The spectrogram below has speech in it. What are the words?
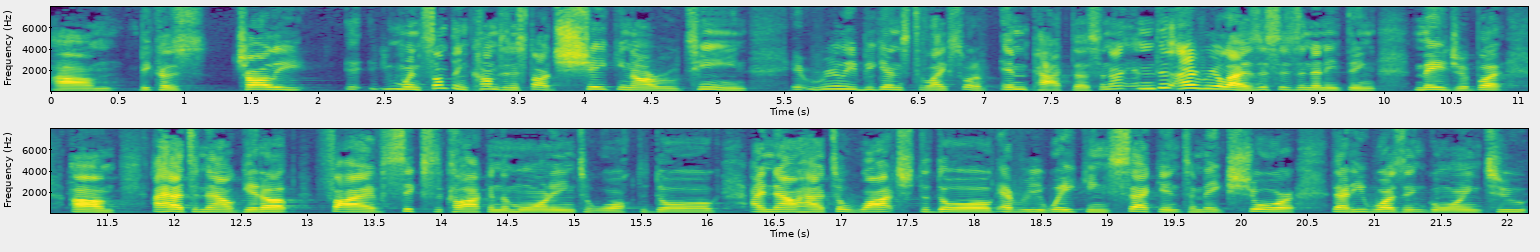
um, because Charlie, it, when something comes and it starts shaking our routine, it really begins to like sort of impact us. And I, and th- I realize this isn't anything major, but um, I had to now get up five, six o'clock in the morning to walk the dog. I now had to watch the dog every waking second to make sure that he wasn't going to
